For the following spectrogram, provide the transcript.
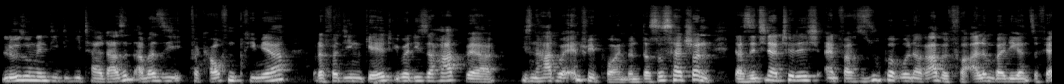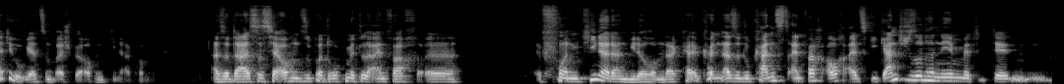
Lösungen, die digital da sind, aber sie verkaufen primär oder verdienen Geld über diese Hardware, diesen Hardware-Entry-Point. Und das ist halt schon, da sind die natürlich einfach super vulnerabel, vor allem, weil die ganze Fertigung ja zum Beispiel auch in China kommt. Also da ist es ja auch ein super Druckmittel, einfach äh, von China dann wiederum. Da können, also du kannst einfach auch als gigantisches Unternehmen mit den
